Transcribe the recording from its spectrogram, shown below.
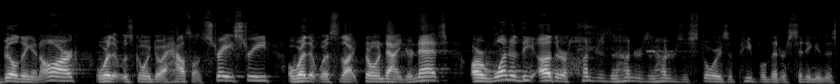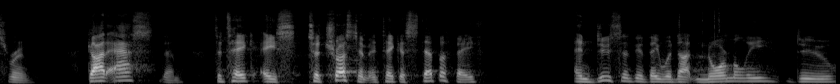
building an ark, or whether it was going to a house on Straight Street, or whether it was like throwing down your nets, or one of the other hundreds and hundreds and hundreds of stories of people that are sitting in this room. God asked them to take a, to trust Him and take a step of faith and do something that they would not normally do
